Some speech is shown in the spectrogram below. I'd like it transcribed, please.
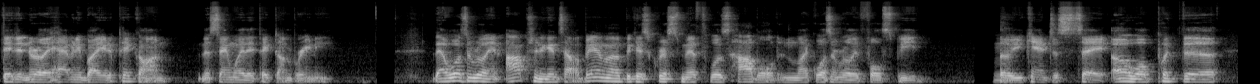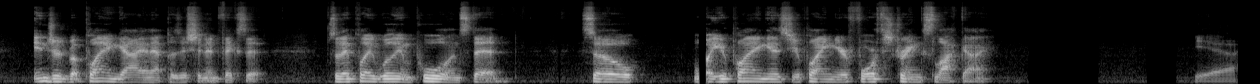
they didn't really have anybody to pick on the same way they picked on Brini. That wasn't really an option against Alabama because Chris Smith was hobbled and like wasn't really full speed. So hmm. you can't just say, "Oh, well, put the injured but playing guy in that position and fix it." So they played William Poole instead. So what you're playing is you're playing your fourth string slot guy, Yeah.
